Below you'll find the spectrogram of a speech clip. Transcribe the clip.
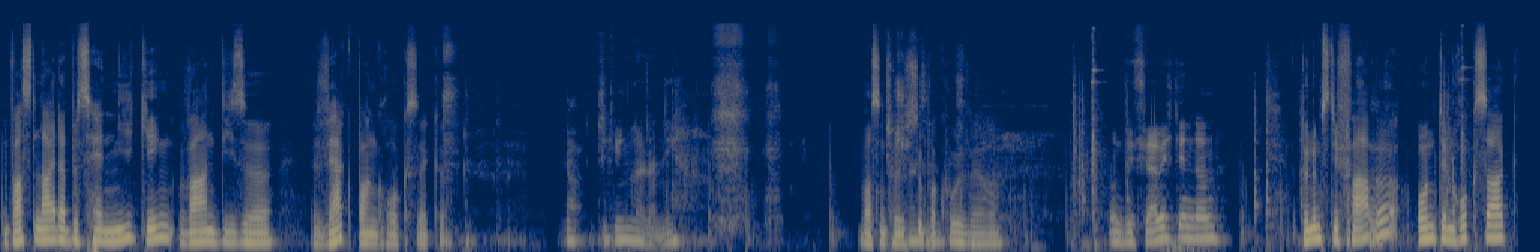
Was leider bisher nie ging, waren diese Werkbank-Rucksäcke. Ja, die ging leider nie. Was natürlich Scheiße. super cool wäre. Und wie färbe ich den dann? Du nimmst die Farbe und den Rucksack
